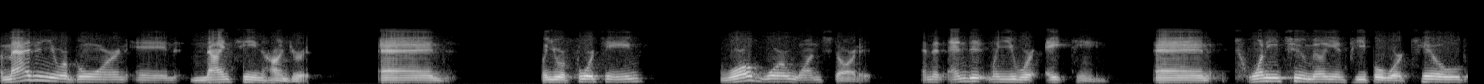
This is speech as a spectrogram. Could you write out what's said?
imagine you were born in 1900 and when you were 14, World War One started, and it ended when you were 18, and 22 million people were killed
